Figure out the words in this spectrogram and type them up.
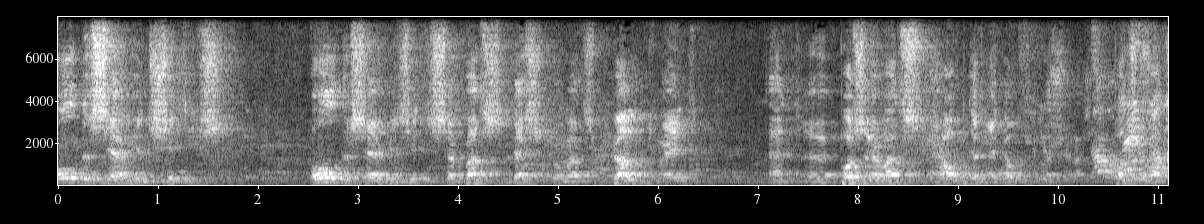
all the Serbian cities, all the Serbian cities, Sabac, Leskovac, Belgrade, and uh, I hope that I don't forget. Požarevac.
